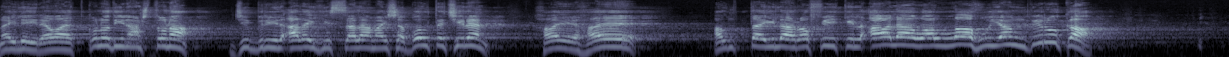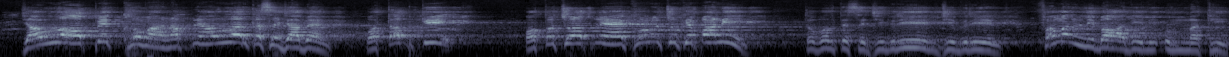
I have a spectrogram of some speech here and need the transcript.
নাইলে এই রেওয়ায়ত কোনোদিন আসতো না। জিবরিল আলাইহিস সালাম আইসা বলতেছিলেন, হায় হায়, আন্তা ইলা রফিকিল আলা ওয়াল্লাহু ইয়ানজিরুকা যে আল্লাহ অপেক্ষমান, আপনি আল্লাহর কাছে যাবেন। অতএব কি? অথচ আপনি এখনও চোখে পানি। তো বলতেছে, জিবরিল জিবরিল উম্মতি,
